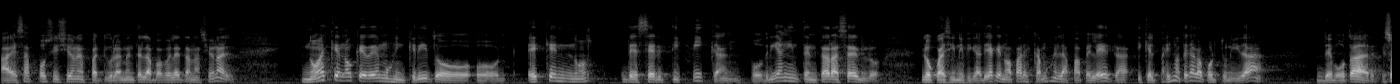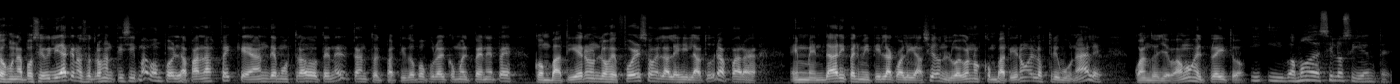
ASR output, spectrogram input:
a esas posiciones, particularmente en la papeleta nacional, no es que no quedemos inscritos, o, es que nos desertifican, podrían intentar hacerlo, lo cual significaría que no aparezcamos en la papeleta y que el país no tenga la oportunidad de votar. Eso es una posibilidad que nosotros anticipamos por la mala fe que han demostrado tener tanto el Partido Popular como el PNP. Combatieron los esfuerzos en la legislatura para enmendar y permitir la coaligación. Luego nos combatieron en los tribunales cuando llevamos el pleito. Y, vamos a decir lo siguiente,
